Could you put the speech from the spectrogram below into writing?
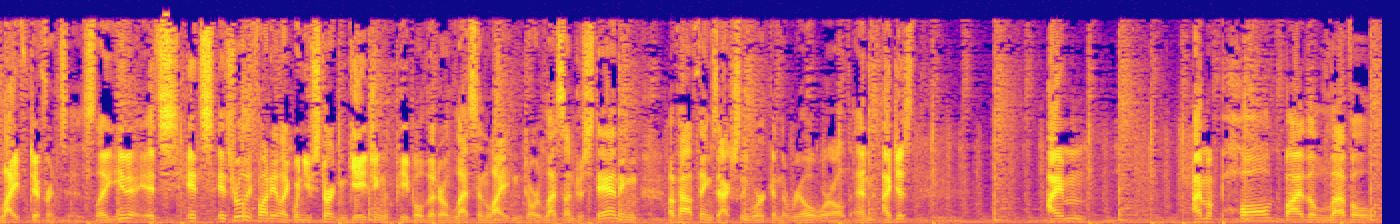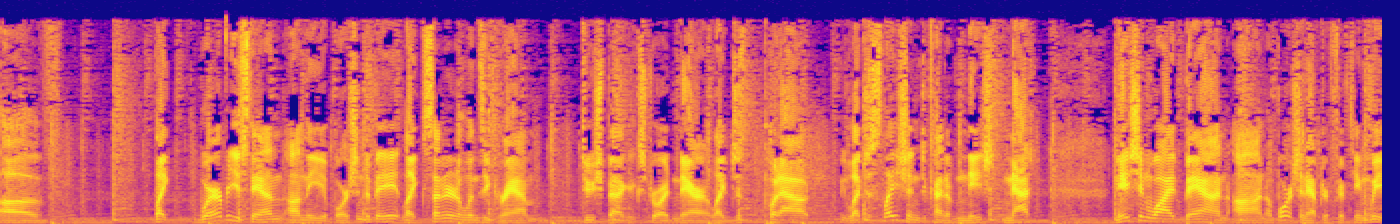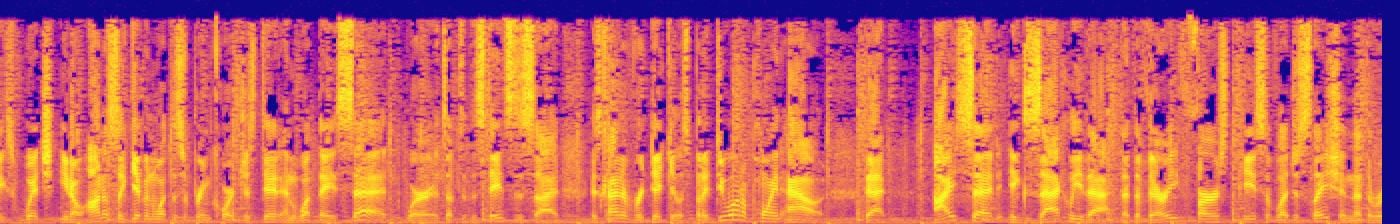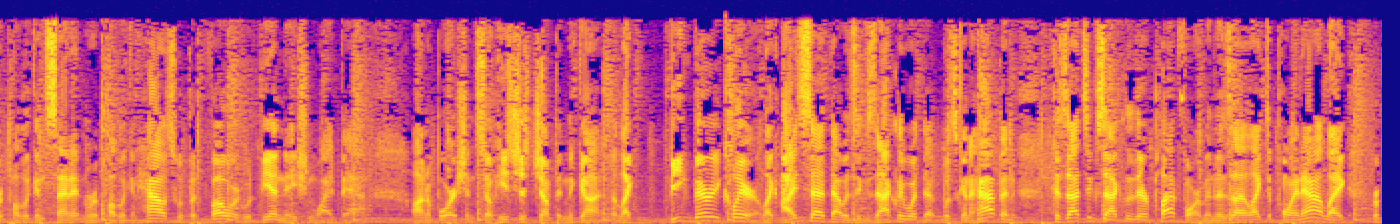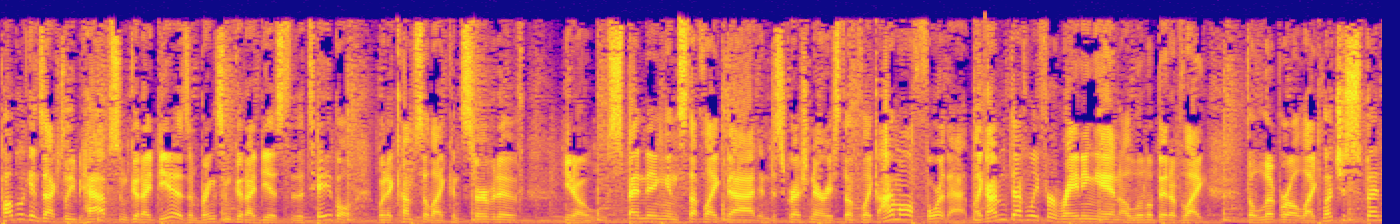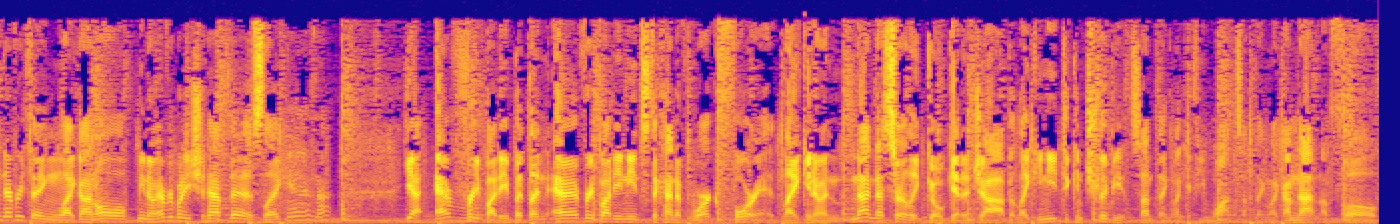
life differences. Like you know, it's it's it's really funny. Like when you start engaging with people that are less enlightened or less understanding of how things actually work in the real world, and I just I'm I'm appalled by the level of like wherever you stand on the abortion debate. Like Senator Lindsey Graham, douchebag extraordinaire, like just put out legislation to kind of nation. Nat- nationwide ban on abortion after 15 weeks, which, you know, honestly, given what the Supreme Court just did and what they said, where it's up to the states to decide, is kind of ridiculous. But I do want to point out that I said exactly that, that the very first piece of legislation that the Republican Senate and Republican House would put forward would be a nationwide ban on abortion. So he's just jumping the gun. But like, be very clear. Like I said, that was exactly what that was going to happen because that's exactly their platform. And as I like to point out, like Republicans actually have some good ideas and bring some good ideas to the table when it comes to like conservative, you know, spending and stuff like that and discretionary stuff. Like I'm all for that. Like I'm definitely for reining in a little bit of like the liberal, like let's just spend everything like on all, you know, everybody should have this. Like, yeah, not yeah, everybody, but then everybody needs to kind of work for it. Like, you know, and not necessarily go get a job, but like you need to contribute something, like if you want something. Like, I'm not a full,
